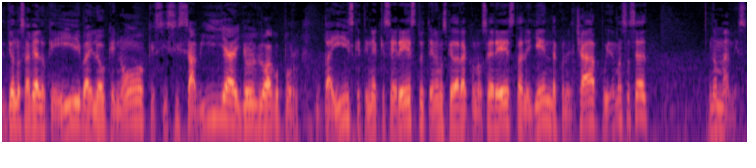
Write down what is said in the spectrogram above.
yo no sabía lo que iba, y luego que no, que sí, sí sabía, y yo lo hago por mi país, que tenía que ser esto, y tenemos que dar a conocer esta leyenda con el Chapo y demás, o sea, no mames.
